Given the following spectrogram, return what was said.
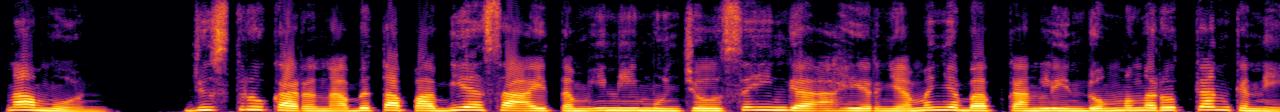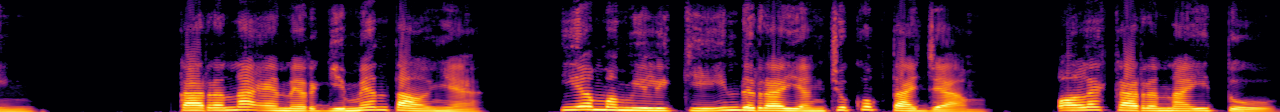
Namun, justru karena betapa biasa item ini muncul sehingga akhirnya menyebabkan Lindung mengerutkan kening. Karena energi mentalnya, ia memiliki indera yang cukup tajam. Oleh karena itu,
